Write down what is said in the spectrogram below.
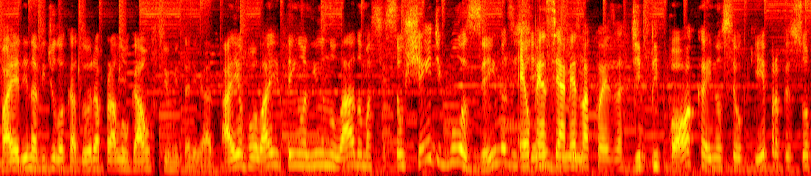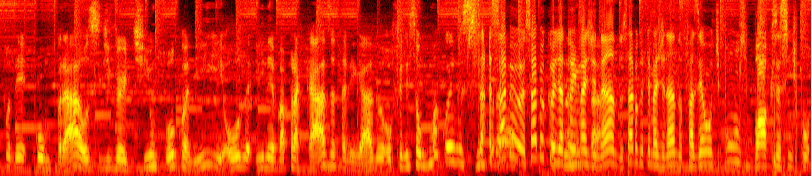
vai ali na videolocadora para alugar um filme, tá ligado? Aí eu vou lá e tenho ali no lado uma sessão cheia de guloseimas e Eu pensei a de- mesma coisa. de pipoca e não sei o que pra pessoa poder comprar ou se divertir um pouco ali ou e levar pra casa, tá ligado? Oferecer alguma coisa assim. Sa- pra- sabe, sabe o que eu já tô complementar. Imaginando? Sabe o que eu tô imaginando? Fazer um, tipo uns box assim, tipo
